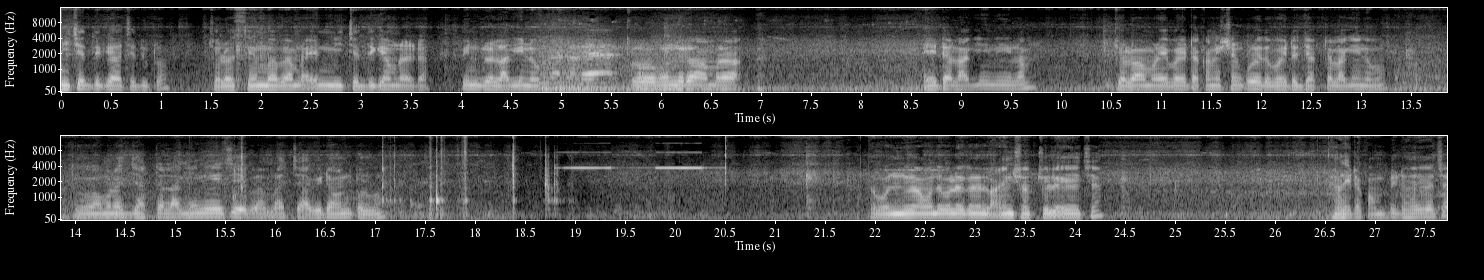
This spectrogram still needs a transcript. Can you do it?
নিচের দিকে আছে দুটো। চলো সেমভাবে আমরা এর নিচের দিকে আমরা এটা পিনগুলো লাগিয়ে নেব। তো বন্ধুরা আমরা এটা লাগিয়ে নিলাম। চলো আমরা এবার এটা কানেকশান করে দেবো, এটা জ্যাকটা লাগিয়ে নেব। তো আমরা জ্যাকটা লাগিয়ে নিয়েছি, এবার আমরা চাবিটা অন করব। তো বন্ধুরা, আমাদের বলে এখানে লাইন সব চলে গেছে। হ্যাঁ এটা কমপ্লিট হয়ে গেছে।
